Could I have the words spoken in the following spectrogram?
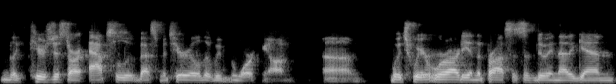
like, here's just our absolute best material that we've been working on, um, which we're, we're already in the process of doing that again.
